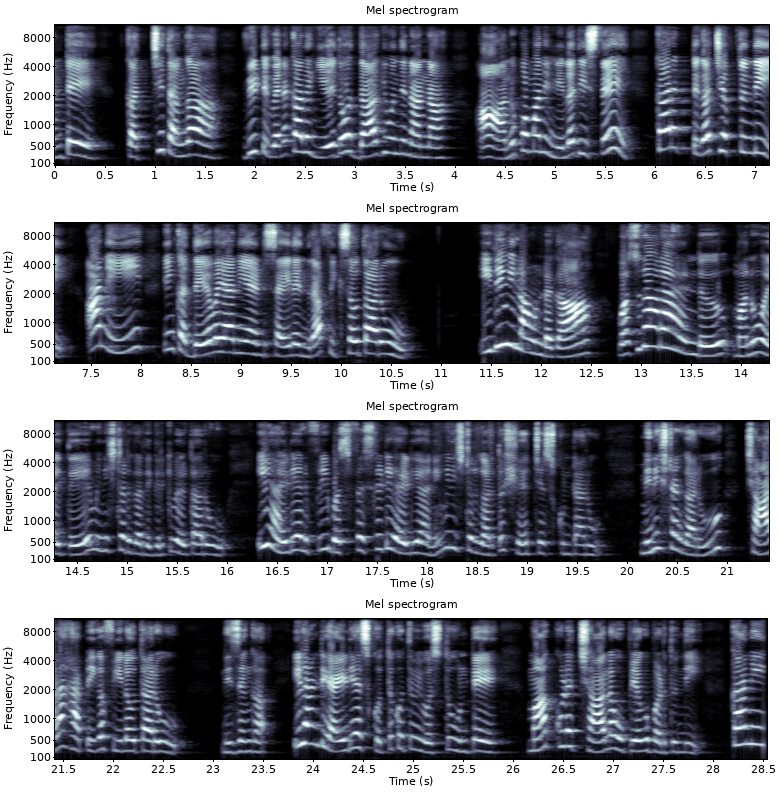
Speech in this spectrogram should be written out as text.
అంటే ఖచ్చితంగా వీటి వెనకాల ఏదో దాగి ఉంది నాన్న. ఆ అనుపమని నిలదీస్తే కరెక్ట్గా చెప్తుంది అని ఇంకా దేవయాని అండ్ శైలేంద్ర ఫిక్స్ అవుతారు. ఇది ఇలా ఉండగా వసుధార అండ్ మను అయితే మినిస్టర్ గారి దగ్గరికి వెళ్తారు. ఈ ఐడియాని ఫ్రీ బస్ ఫెసిలిటీ ఐడియాని మినిస్టర్ గారితో షేర్ చేసుకుంటారు. మినిస్టర్ గారు చాలా హ్యాపీగా ఫీల్ అవుతారు. నిజంగా ఇలాంటి ఐడియాస్ కొత్త కొత్తవి వస్తూ ఉంటే మాకు కూడా చాలా ఉపయోగపడుతుంది. కానీ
